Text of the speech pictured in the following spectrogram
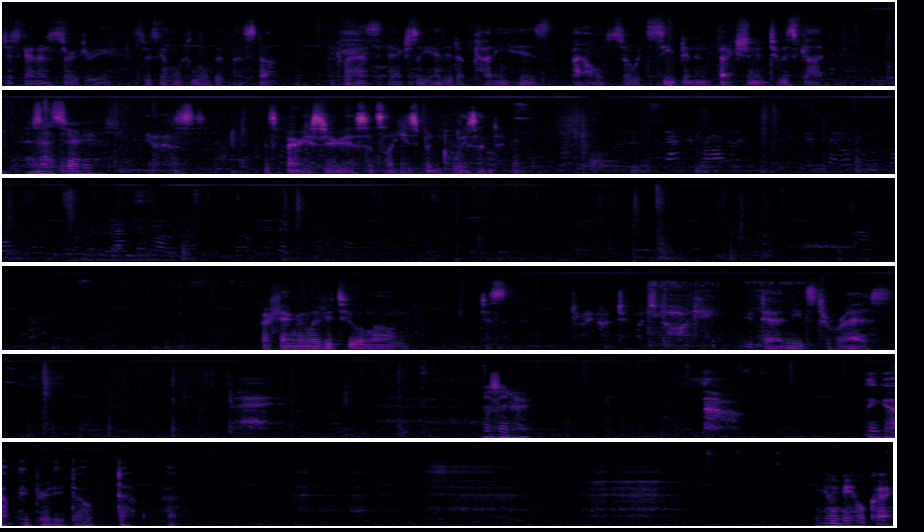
just got out of surgery, so he's gonna look a little bit messed up. The glass actually ended up cutting his bowel, so it seeped an infection into his gut. Is that serious? Yes. It's very serious. It's like he's been poisoned. Okay, I'm gonna leave you two alone. Just try not too much talking. Your dad needs to rest. Does it hurt? No. They got me pretty doped up. Huh? You're gonna be okay.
